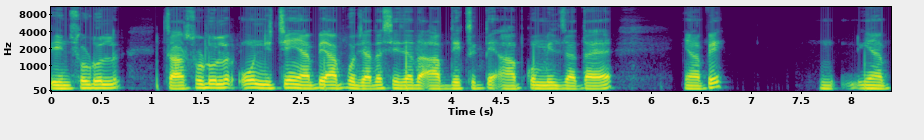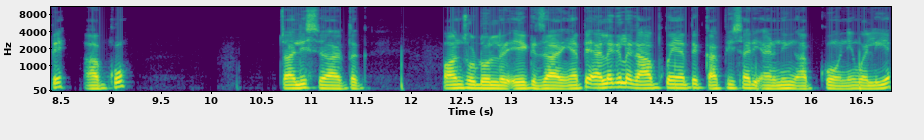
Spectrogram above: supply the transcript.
तीन सौ डॉलर चार सौ डॉलर और नीचे यहाँ पे आपको ज़्यादा से ज़्यादा आप देख सकते हैं, आपको मिल जाता है यहाँ पे यहाँ पे आपको चालीस हज़ार तक। पाँच सौ डॉलर एक हज़ार, यहाँ पे अलग अलग आपको यहाँ पे काफ़ी सारी अर्निंग आपको होने वाली है।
